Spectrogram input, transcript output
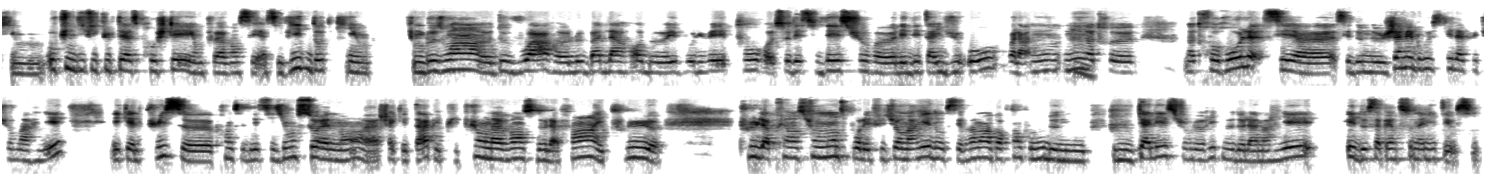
qui ont aucune difficulté à se projeter et on peut avancer assez vite. D'autres qui ont qui ont besoin euh, de voir euh, le bas de la robe euh, évoluer pour se décider sur les détails du haut. Voilà, nous, nous mmh. notre, notre rôle, c'est euh, de ne jamais brusquer la future mariée et qu'elle puisse euh, prendre ses décisions sereinement à chaque étape. Et puis, plus on avance de la fin et plus plus l'appréhension monte pour les futurs mariés. Donc, c'est vraiment important pour nous de, nous de nous caler sur le rythme de la mariée et de sa personnalité aussi.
